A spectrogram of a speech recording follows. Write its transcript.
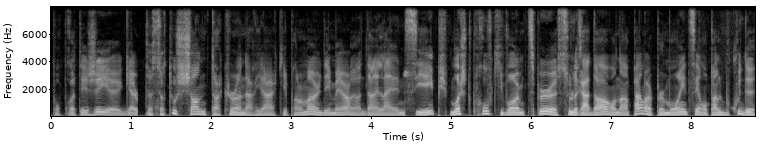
pour protéger Gary. Tu as surtout Sean Tucker en arrière, qui est probablement un des meilleurs dans la NCA. Puis moi, je trouve qu'il va un petit peu sous le radar. On en parle un peu moins. On parle beaucoup de,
